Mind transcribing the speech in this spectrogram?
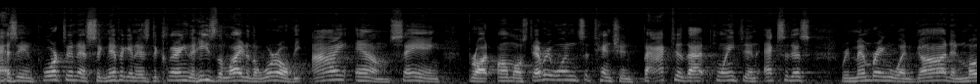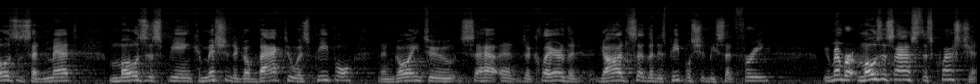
as important, as significant as declaring that he's the light of the world, the I am saying brought almost everyone's attention back to that point in Exodus, remembering when God and Moses had met, Moses being commissioned to go back to his people and going to uh, declare that God said that his people should be set free. You remember, Moses asked this question,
